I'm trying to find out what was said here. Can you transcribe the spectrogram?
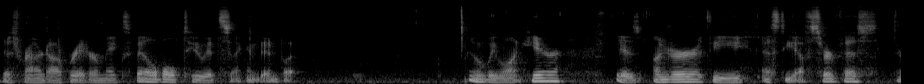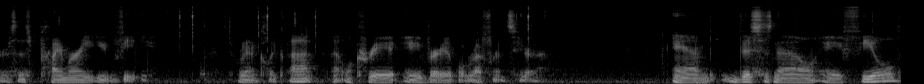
this round operator makes available to its second input. And what we want here is under the SDF surface, there's this primary UV. So we're going to click that, and that will create a variable reference here. And this is now a field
